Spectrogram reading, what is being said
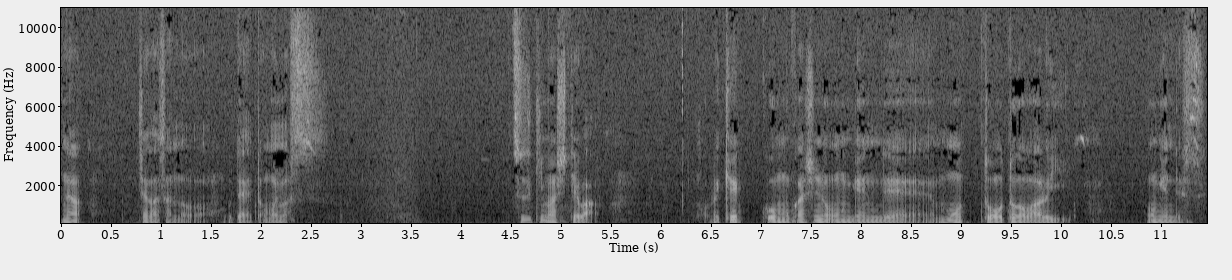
なジャガーさんの歌やと思います。続きましてはこれ結構昔の音源でもっと音が悪い音源です。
